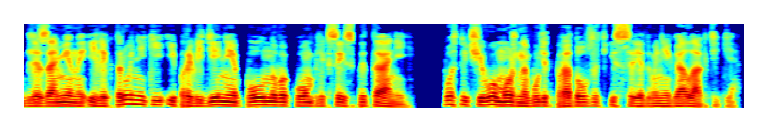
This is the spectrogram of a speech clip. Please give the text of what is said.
для замены электроники и проведения полного комплекса испытаний, после чего можно будет продолжить исследование галактики.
